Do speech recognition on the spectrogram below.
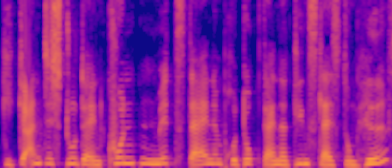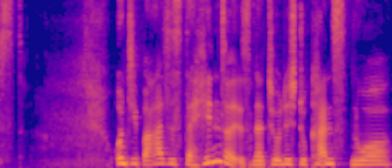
gigantisch du deinen Kunden mit deinem Produkt, deiner Dienstleistung hilfst und die Basis dahinter ist natürlich, du kannst nur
